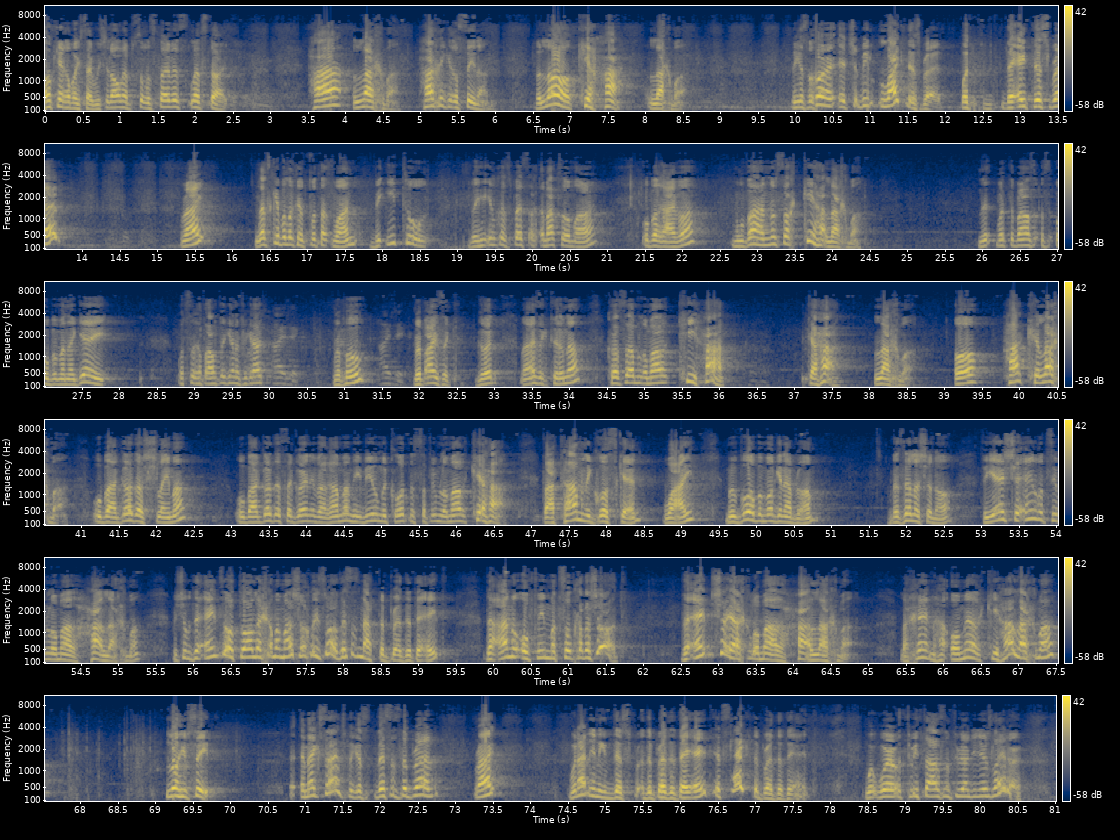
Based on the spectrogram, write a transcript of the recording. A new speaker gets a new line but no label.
Okay, Rabbi Yisrael, we should all have Psulas Tovis. Let's start. Ha lachma, ha hachik rasinan, velo kiha lachma. Because it should be like this bread. But they ate this bread? Right? Let's give a look at footnote one. Be'itur, be'ilchas pesach amatz omar, uberaiva, muvan nusach kiha lachma. What the Baal, ubemanagei, what's the Rav Alta again? I forgot?
Isaac.
Rav who?
Isaac.
Reb Isaac. Good. Reb Isaac Tirna. Kosam lomar kiha. Kaha. Lachma. או הכלחמה, ובאגודה שלמה, ובאגודה סגויני והרמב"ם הביאו מקורות נוספים לומר כהה. והטעם לגרוס כן, why? מבואר במוגן אברהם, וזה לשונו, ויש שאין רוצים לומר הלחמה, משום דאין זה אותו הלחם ממש שאוכלו ישראל. This is not the bread that they ate. דאנו אופים מצות חדשות. ואין שייך לומר הלחמה. לכן האומר כי הלחמה לא הפסיד. It makes sense because this is the bread, right? We're not eating this, the bread that they ate. It's like the bread that they ate. We're, we're 3,300 years later.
